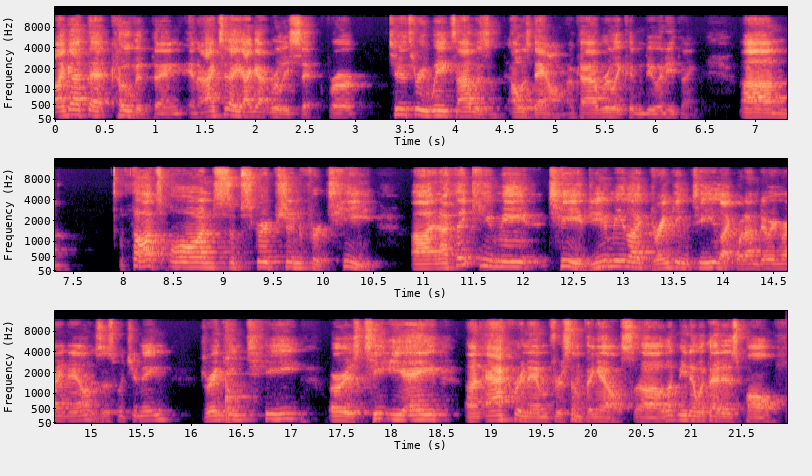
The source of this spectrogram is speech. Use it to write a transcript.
I got that COVID thing, and I tell you, I got really sick for two, three weeks. I was, I was down. Okay. I really couldn't do anything. Um, thoughts on subscription for tea. Uh, and I think you mean tea. Do you mean like drinking tea, like what I'm doing right now? Is this what you mean? Drinking tea or is TEA an acronym for something else? Uh, let me know what that is, Paul.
